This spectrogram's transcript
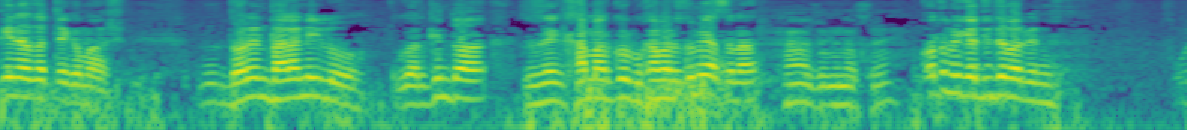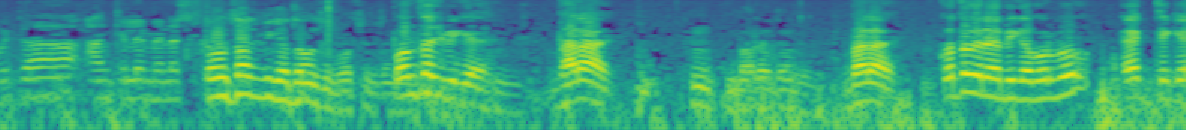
তিন হাজার টাকা মাস। ধরেন ভাড়া নিল এবার কিন্তু যে খামার করব খামার জমি আছে না? হ্যাঁ জমিন আছে। কত বিঘা দিতে পারবেন? ওইটা আঙ্কেলে ম্যানেজ পঞ্চাশ বিঘা দেওয়া যাবে পঞ্চাশ বিঘা? ভাড়া ভাড়া কত করে বিঘা পড়ব? এক থেকে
